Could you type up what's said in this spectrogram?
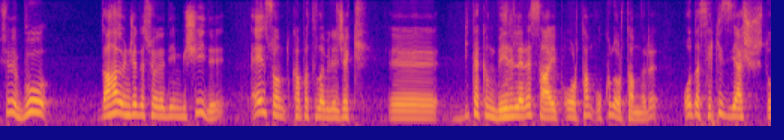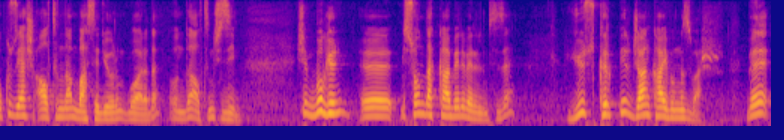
Şimdi bu daha önce de söylediğim bir şeydi. En son kapatılabilecek e, bir takım verilere sahip ortam okul ortamları. O da 8 yaş 9 yaş altından bahsediyorum bu arada. Onu da altını çizeyim. Şimdi bugün e, bir son dakika haberi verelim size. 141 can kaybımız var ve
